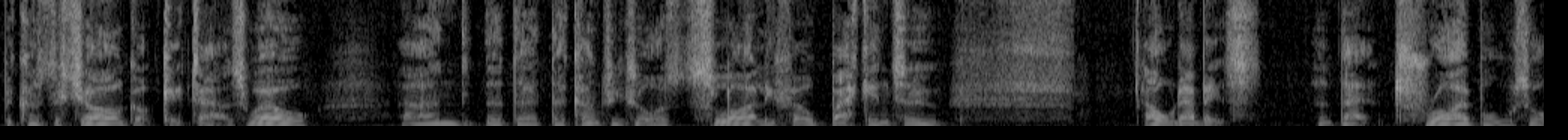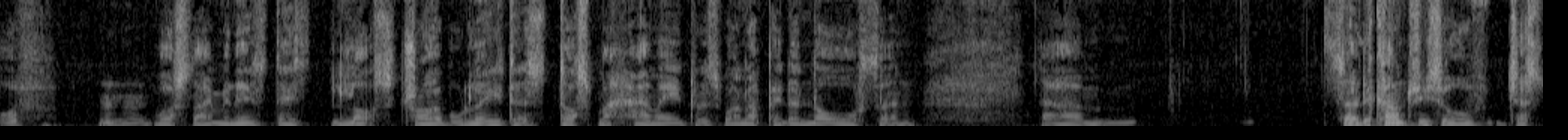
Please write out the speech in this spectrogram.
because the Shah got kicked out as well, and the the, the country sort of slightly fell back into old habits, that tribal sort of mm-hmm. what's name, and there's there's lots of tribal leaders. Dost Mohammed was one up in the north, and um, so the country sort of just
